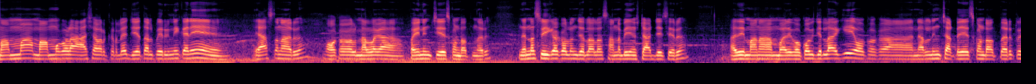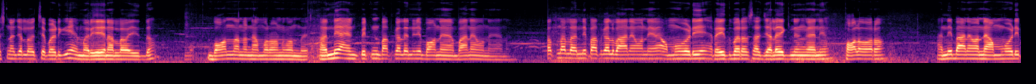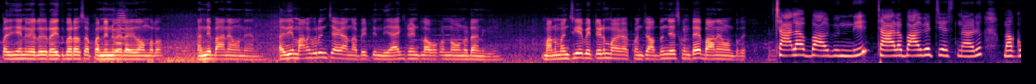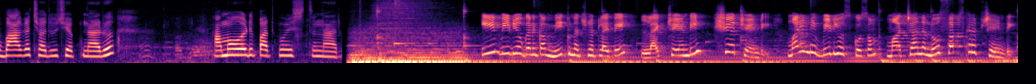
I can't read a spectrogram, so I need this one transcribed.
మా అమ్మ మా అమ్మ కూడా ఆశా వర్కర్లే జీతాలు పెరిగినాయి కానీ వేస్తున్నారు. ఒకవేళ మెల్లగా పైనుంచి వేసుకుంటూ వస్తున్నారు. నిన్న శ్రీకాకుళం జిల్లాలో సన్న బియ్యం స్టార్ట్ చేశారు. అది మన మరి ఒక్కొక్క జిల్లాకి ఒక్కొక్క నెల నుంచి అట్ట చేసుకుంటూ వస్తారు. కృష్ణా జిల్లా వచ్చేప్పటికి మరి ఏ నెలలో ఇద్దాం బాగుందన్న నెంబర్ వన్గా ఉంది. అన్నీ ఆయన పెట్టిన పథకాలు అన్నీ బాగున్నాయి బాగానే ఉన్నాయి ఆయన రత్నాలు అన్ని పథకాలు బాగానే ఉన్నాయి. అమ్మఒడి రైతు భరోసా జలయజ్ఞం కానీ పోలవరం అన్నీ బాగానే ఉన్నాయి. అమ్మఒడి పదిహేను వేలు రైతు భరోసా పన్నెండు వేల ఐదు వందలు. అన్నీ బాగానే ఉన్నాయి అన్న. అది మన గురించే కన్నా పెట్టింది. యాక్సిడెంట్లు అవ్వకుండా ఉండడానికి. మన మంచిగా పెట్టాడు మాకు కొంచెం అర్థం చేసుకుంటే బాగానే ఉంటుంది. చాలా బాగుంది. చాలా బాగా చేస్తున్నారు. మాకు బాగా చదువు చెప్తున్నారు అమ్మఒడి పథకం ఇస్తున్నారు. ఈ వీడియో గనక మీకు నచ్చినట్లయితే లైక్ చేయండి షేర్ చేయండి. మరిన్ని వీడియోస్ కోసం మా ఛానల్ను సబ్స్క్రైబ్ చేయండి.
